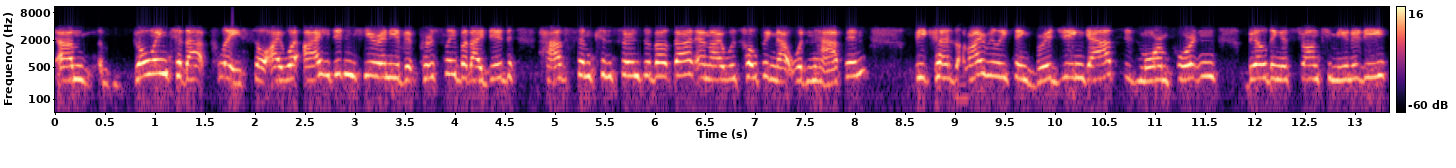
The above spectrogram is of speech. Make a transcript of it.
um, going to that place. So I I didn't hear any of it personally, but I did have some concerns about that, and I was hoping that wouldn't happen because I really think bridging gaps is more important, building a strong community.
